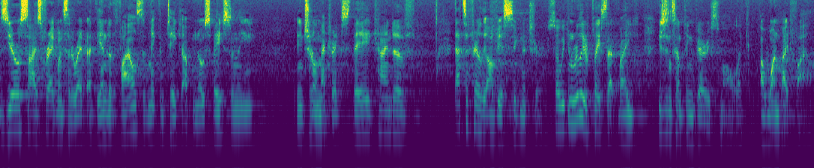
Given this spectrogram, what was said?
zero size fragments that are right at the end of the files that make them take up no space in the, the internal metrics, they kind of, that's a fairly obvious signature. So we can really replace that by using something very small, like a one byte file.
